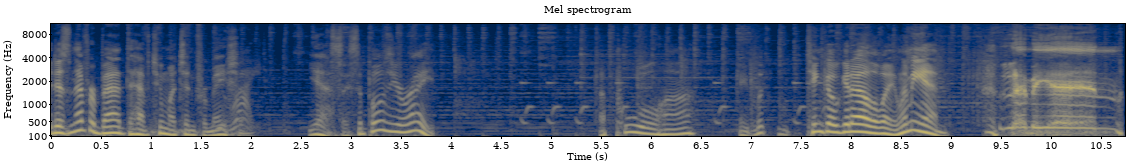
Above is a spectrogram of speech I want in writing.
It is never bad to have too much information. right. Yes, I suppose you're right. A pool, huh? Hey, look, Tenko, get out of the way. Let me in. Let me in.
